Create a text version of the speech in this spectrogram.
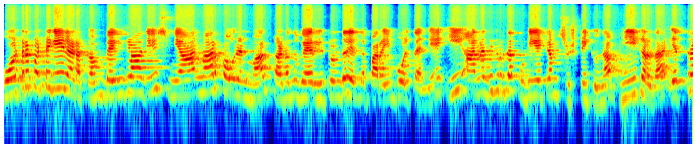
വോട്ടർ പട്ടികയിലടക്കം ബംഗ്ലാദേശ് മ്യാൻമാർ പൗരന്മാർ കടന്നു കയറിയിട്ടുണ്ട് എന്ന് പറയുമ്പോൾ തന്നെ ഈ അനധികൃത കുടിയേറ്റം സൃഷ്ടിക്കുന്ന ഭീകരത എത്ര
